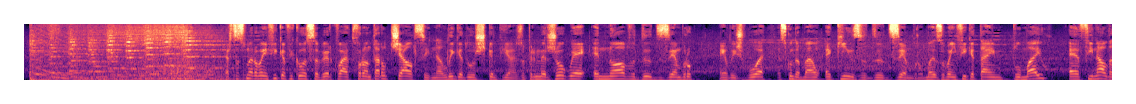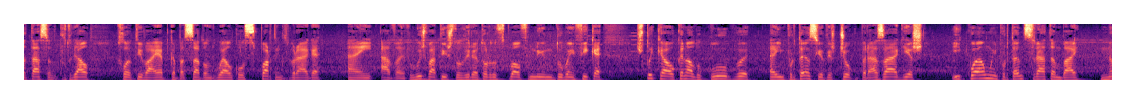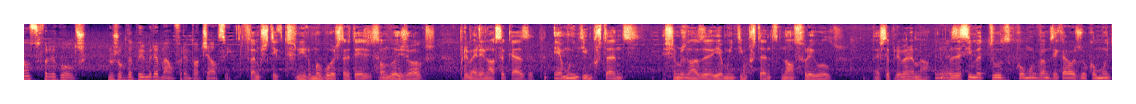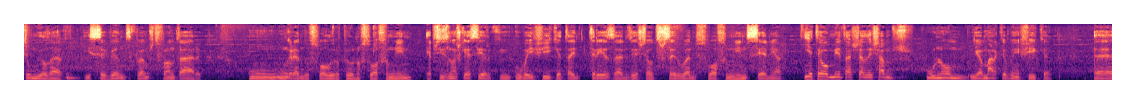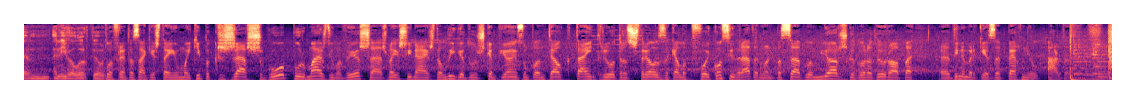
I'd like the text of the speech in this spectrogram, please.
Esta semana o Benfica ficou a saber que vai defrontar o Chelsea na Liga dos Campeões. O primeiro jogo é a 9 de dezembro em Lisboa, a segunda mão a 15 de dezembro. Mas o Benfica tem pelo meio a final da Taça de Portugal relativa à época passada, um duelo com o Sporting de Braga em Aveiro. Luís Batista, o diretor do futebol feminino do Benfica, explica ao canal do clube a importância deste jogo para as Águias e quão importante será também não sofrer golos no jogo da primeira mão frente ao Chelsea. Vamos ter que definir uma boa estratégia, são dois jogos. O primeiro em nossa casa. É muito importante, achamos nós, é muito importante não sofrer golos nesta primeira mão. Mas acima de tudo, como vamos encarar o jogo com muita humildade e sabendo que vamos defrontar um, um, grande do futebol europeu no futebol feminino. É preciso não esquecer que o Benfica tem 3 anos, este é o terceiro ano de futebol feminino sénior, e até o momento acho que já deixámos o nome e a marca Benfica um, a nível europeu. Pela frente, as Águias têm uma equipa que já chegou por mais de uma vez às meias finais da Liga dos Campeões, um plantel que tem, entre outras estrelas, aquela que foi considerada no ano passado a melhor jogadora da Europa, a dinamarquesa Pernil Arden.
